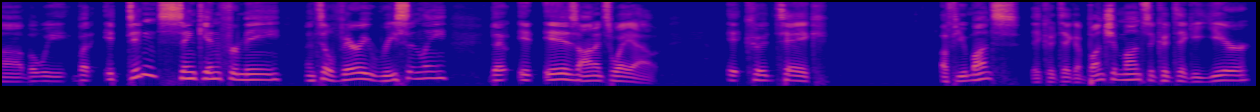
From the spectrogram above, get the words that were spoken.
Uh, but we, but it didn't sink in for me until very recently that it is on its way out. It could take a few months. It could take a bunch of months. It could take a year.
